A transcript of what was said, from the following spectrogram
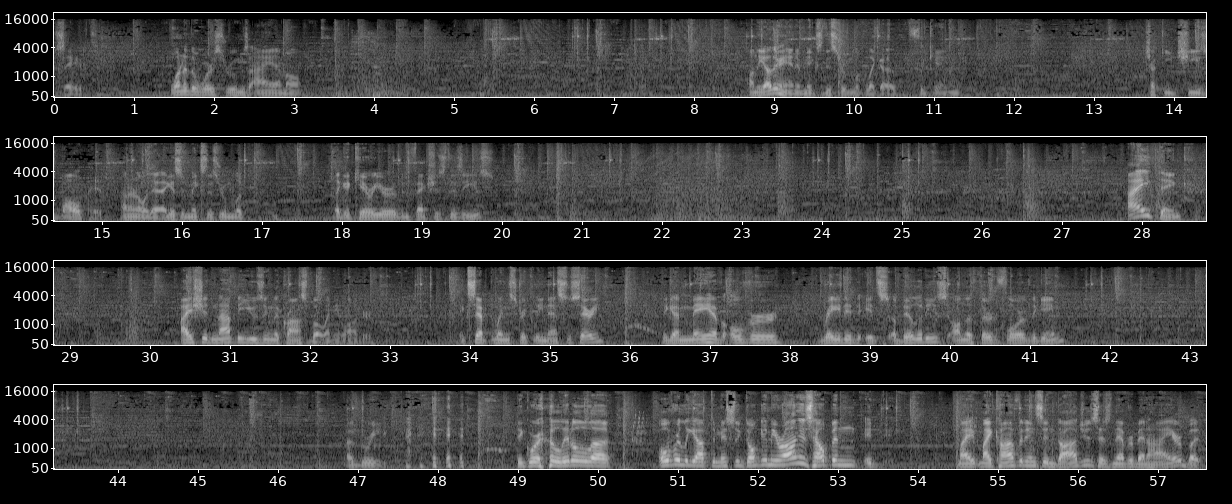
Saved. One of the worst rooms IMO. On the other hand, it makes this room look like a freaking Chuck E. Cheese ball pit. I don't know what that. I guess it makes this room look like a carrier of infectious disease? I think I should not be using the crossbow any longer. Except when strictly necessary. I think I may have overrated its abilities on the third floor of the game. Agreed. I think we're a little uh, overly optimistic. Don't get me wrong, is helping. It, my my confidence in dodges has never been higher, but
